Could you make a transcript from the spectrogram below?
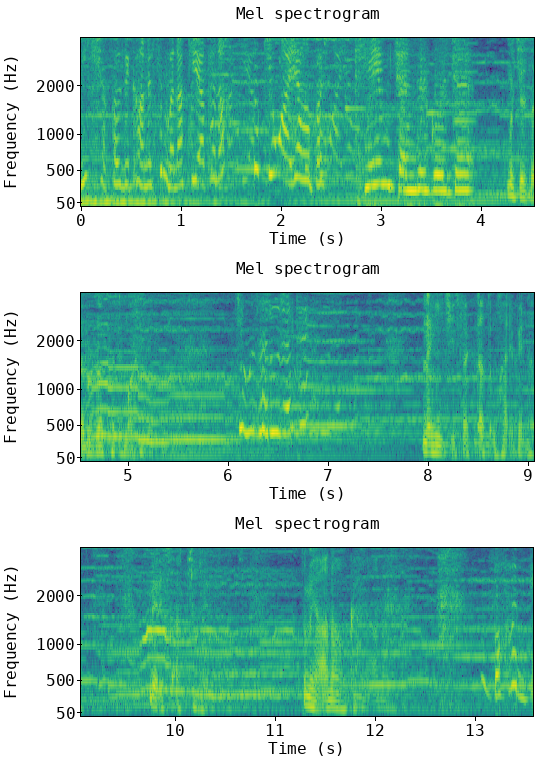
अपनी शक्ल दिखाने से मना किया था ना? तो क्यों आया यहाँ पर? हेमचंद्र गुर्जर। मुझे ज़रूरत है तुम्हारी। क्यों ज़रूरत है? नहीं जी सकता तुम्हारे बिना। मेरे साथ चलो। तुम्हें आना होगा। बहुत देर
